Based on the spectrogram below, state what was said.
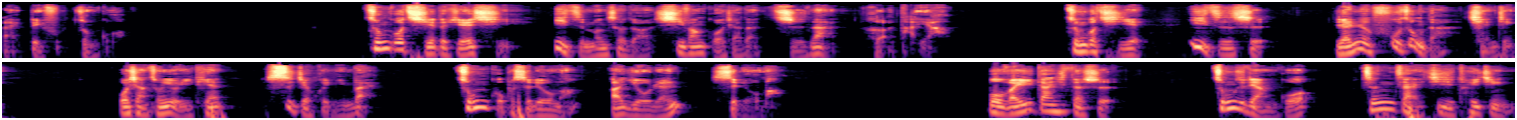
来对付中国？中国企业的崛起一直蒙受着西方国家的指难和打压，中国企业一直是人人负重的前进。我想总有一天，世界会明白。中国不是流氓，而有人是流氓。我唯一担心的是，中日两国正在积极推进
